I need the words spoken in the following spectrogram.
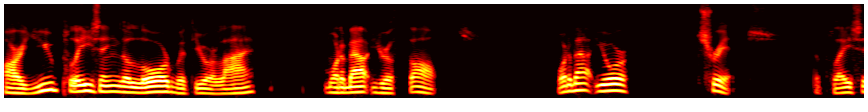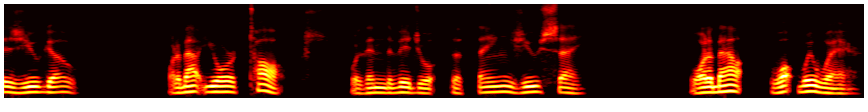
are you pleasing the Lord with your life? What about your thoughts? What about your trips, the places you go? What about your talks with individual, the things you say? What about what we wear?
